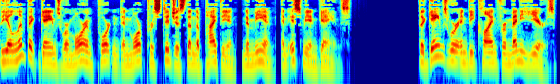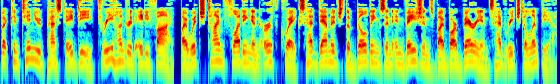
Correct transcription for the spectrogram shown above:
The Olympic Games were more important and more prestigious than the Pythian, Nemean, and Isthmian Games. The games were in decline for many years but continued past AD 385, by which time flooding and earthquakes had damaged the buildings and invasions by barbarians had reached Olympia.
